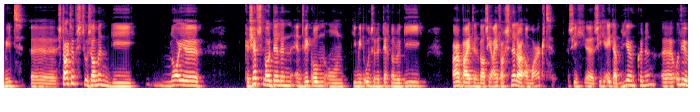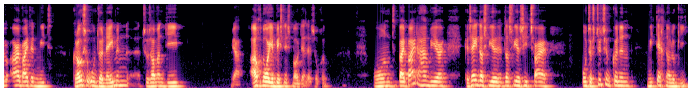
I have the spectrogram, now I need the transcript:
mit äh, Startups zusammen, die neue Geschäftsmodellen entwickeln und die mit unserer Technologie arbeiten, weil sie einfach schneller am Markt äh, sich etablieren können. Äh, und wir arbeiten mit großen Unternehmen zusammen, die ja, auch neue Businessmodelle suchen. Und bei beiden haben wir gesehen, dass wir, dass wir sie zwar unterstützen können mit Technologie,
